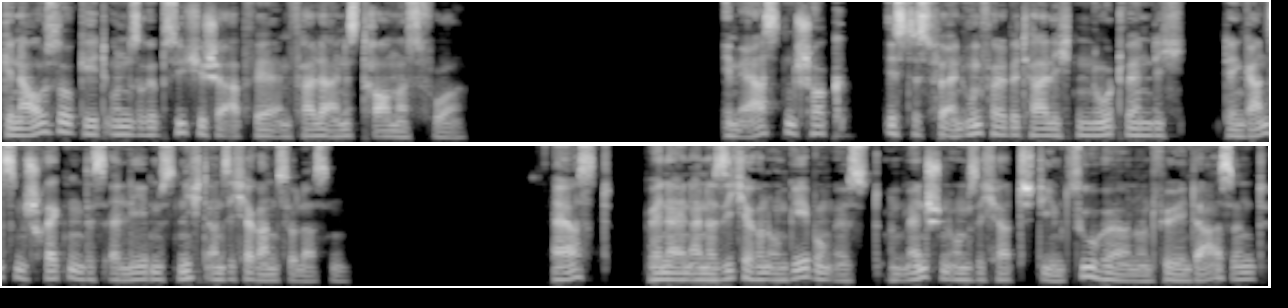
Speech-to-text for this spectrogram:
Genauso geht unsere psychische Abwehr im Falle eines Traumas vor. Im ersten Schock ist es für einen Unfallbeteiligten notwendig, den ganzen Schrecken des Erlebens nicht an sich heranzulassen. Erst wenn er in einer sicheren Umgebung ist und Menschen um sich hat, die ihm zuhören und für ihn da sind,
